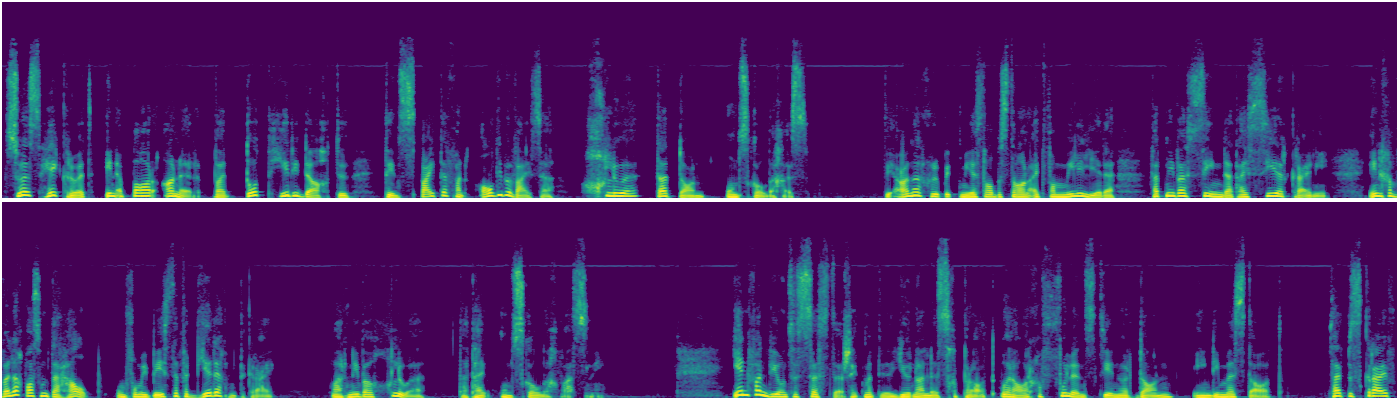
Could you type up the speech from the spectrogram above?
soos Hekroot en 'n paar ander wat tot hierdie dag toe ten spyte van al die bewyse glo dat Dan onskuldig is. Die ander groep het meestal bestaan uit familielede wat nie wou sien dat hy seer kry nie en gewillig was om te help om vir hom die beste verdediging te kry, maar nie wou glo dat hy onskuldig was nie. Een van die ons se susters het met 'n joernalis gepraat oor haar gevoelens teenoor Dan en die misdaad. Sy het beskryf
